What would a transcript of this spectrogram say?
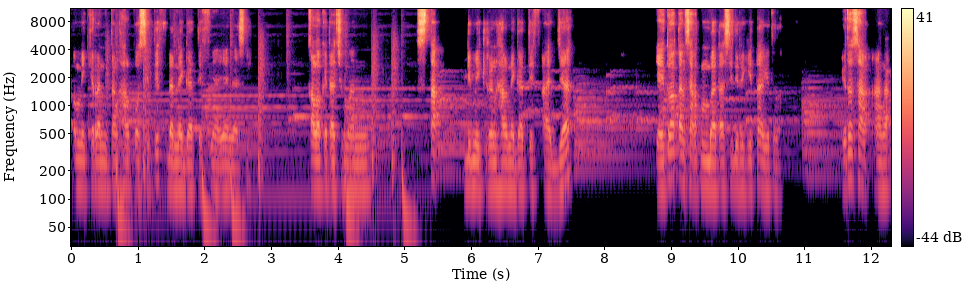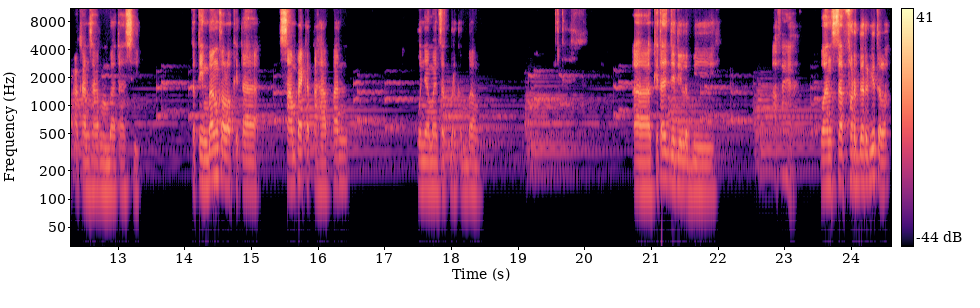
pemikiran tentang hal positif dan negatifnya ya nggak sih? Kalau kita cuman stuck di mikirin hal negatif aja ya itu akan sangat membatasi diri kita gitu loh. Itu akan sangat membatasi. Ketimbang kalau kita sampai ke tahapan punya mindset berkembang. Uh, kita jadi lebih one step further gitu loh.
